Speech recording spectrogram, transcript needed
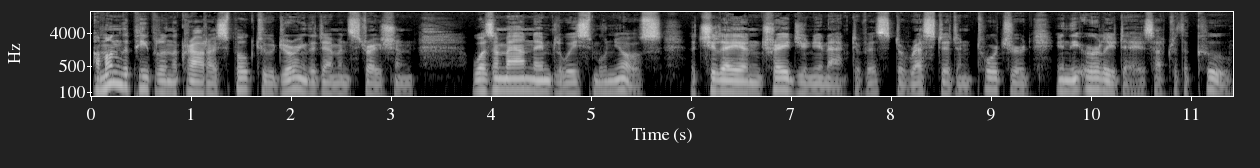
Among the people in the crowd I spoke to during the demonstration was a man named Luis Munoz, a Chilean trade union activist arrested and tortured in the early days after the coup.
